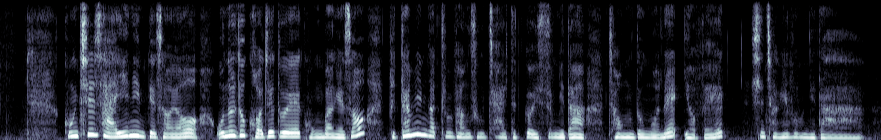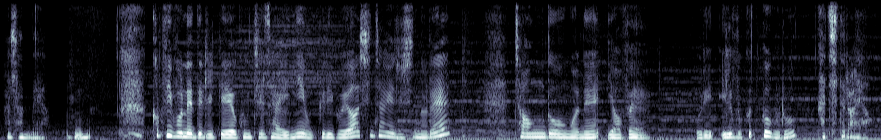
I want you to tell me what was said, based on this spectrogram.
0742님께서요, 오늘도 거제도의 공방에서 비타민 같은 방송 잘 듣고 있습니다. 정동원의 여백 신청해봅니다. 하셨네요. 커피 보내드릴게요. 0742님. 그리고요, 신청해주신 노래, 정동원의 여백. 우리 1부 끝곡으로 같이 들어요.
